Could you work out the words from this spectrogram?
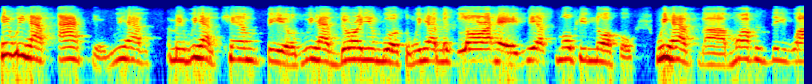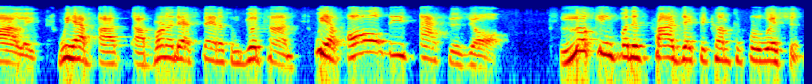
Here we have actors. We have, I mean, we have Kim Fields. We have Dorien Wilson. We have Miss Laura Hayes. We have Smokie Norful. We have uh, Marcus D. Wiley. We have uh, uh, Bernadette Stanis from Good Times. We have all these actors, y'all, looking for this project to come to fruition.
